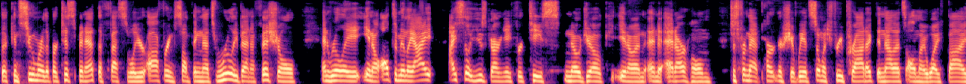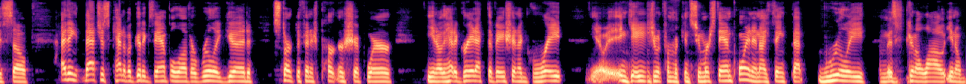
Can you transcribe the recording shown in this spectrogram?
the consumer, the participant at the festival. You're offering something that's really beneficial and really, you know, ultimately I, I still use Garnier Fructis, no joke, you know, and, and at our home, just from that partnership, we had so much free product and now that's all my wife buys. So I think that's just kind of a good example of a really good start to finish partnership where, you know, they had a great activation, a great you know engagement from a consumer standpoint. And i think that really is going to allow you know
